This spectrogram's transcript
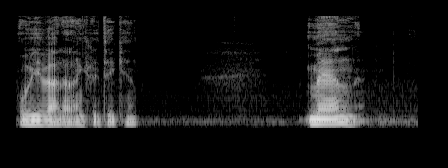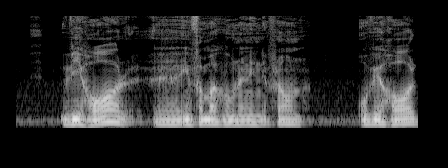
och vi är värda den kritiken. Men vi har eh, informationen inifrån och vi har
